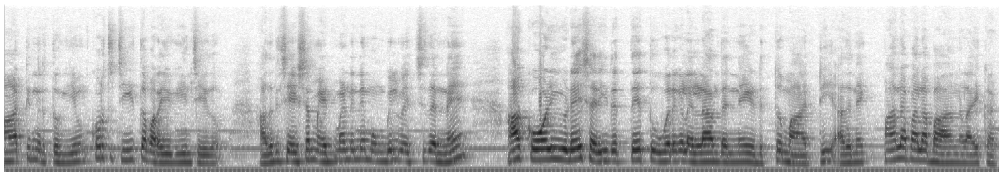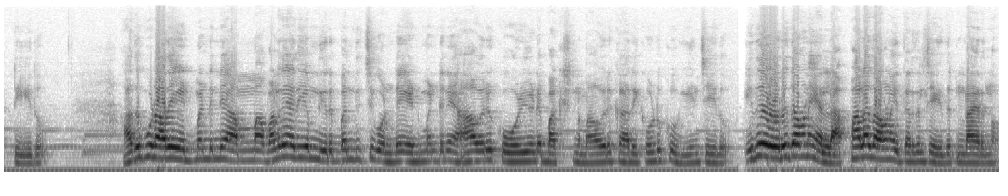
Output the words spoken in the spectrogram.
മാറ്റി നിർത്തുകയും കുറച്ച് ചീത്ത പറയുകയും ചെയ്തു. അതിനുശേഷം എഡ്മണ്ടിന്റെ മുമ്പിൽ വെച്ച് തന്നെ ആ കോഴിയുടെ ശരീരത്തെ തൂവലുകളെല്ലാം തന്നെ എടുത്തു മാറ്റി അതിനെ പല പല ഭാഗങ്ങളായി കട്ട് ചെയ്തു. അതുകൂടാതെ എഡ്മണ്ടിന്റെ അമ്മ വളരെയധികം നിർബന്ധിച്ചുകൊണ്ട് എഡ്മണ്ടിനെ ആ ഒരു കോഴിയുടെ ഭക്ഷണം ആ ഒരു കറി കൊടുക്കുകയും ചെയ്തു. ഇത് ഒരു തവണയല്ല പല തവണ ഇത്തരത്തിൽ ചെയ്തിട്ടുണ്ടായിരുന്നു.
